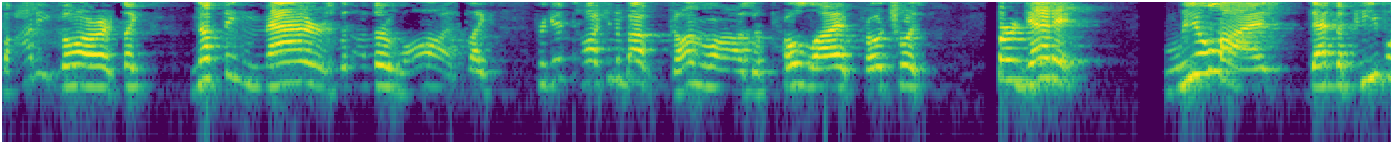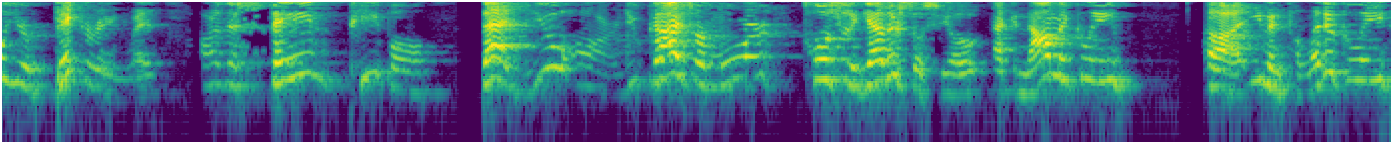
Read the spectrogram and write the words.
bodyguards. Like, nothing matters with other laws. Like, forget talking about gun laws or pro life, pro choice. Forget it. Realize that the people you're bickering with are the same people that you are. You guys are more closer together socioeconomically, uh, even politically.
